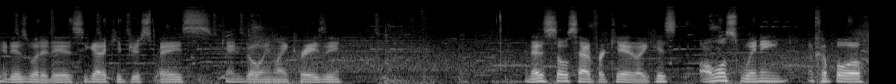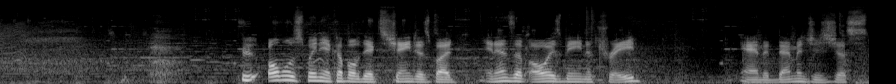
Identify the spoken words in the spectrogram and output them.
it is what it is. You got to keep your space. Can't go in like crazy. And that is so sad for Kid. Like, he's almost winning a couple of... he's almost winning a couple of the exchanges, but it ends up always being a trade. And the damage is just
